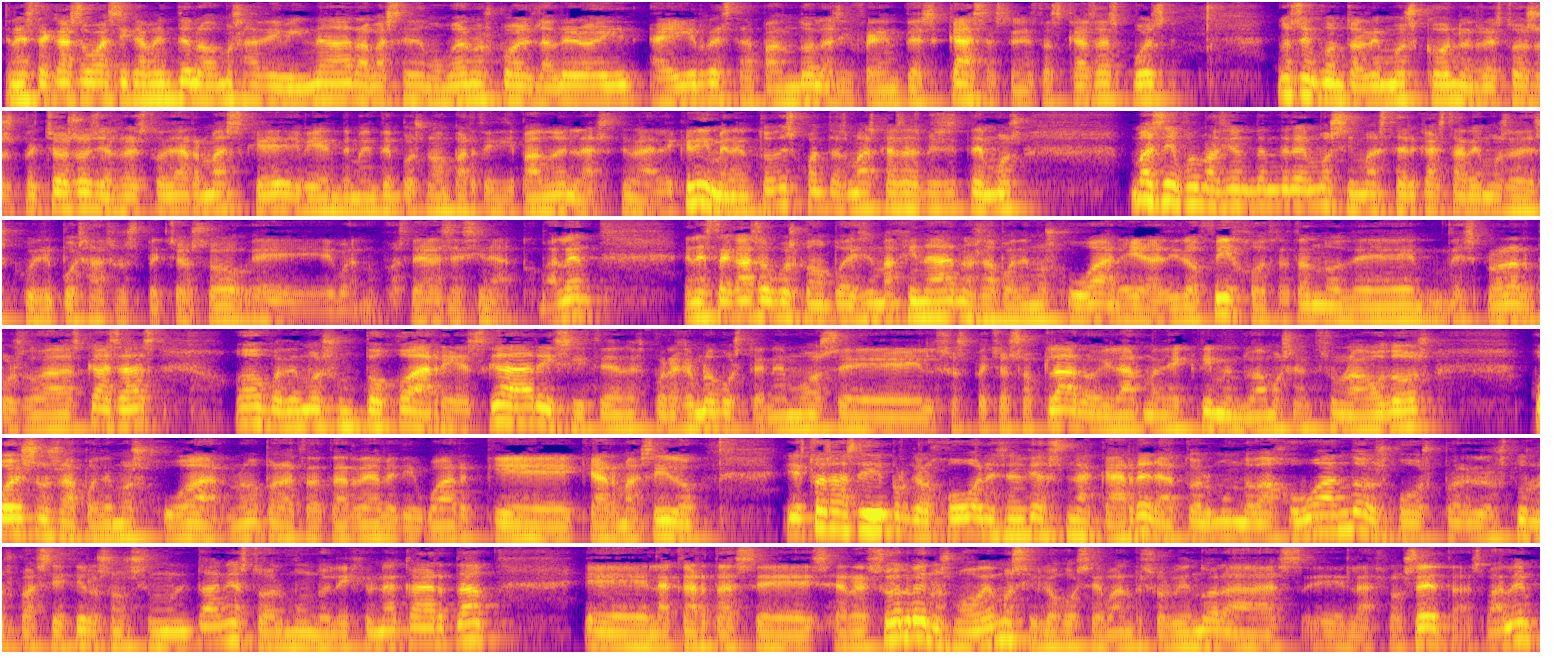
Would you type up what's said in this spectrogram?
En este caso, básicamente lo vamos a adivinar a base de movernos por el tablero e ir destapando las diferentes casas. En estas casas, pues nos encontraremos con el resto de sospechosos y el resto de armas que evidentemente pues no han participado en la escena del crimen. Entonces, cuantas más casas visitemos, más información tendremos y más cerca estaremos de descubrir pues al sospechoso eh, bueno, pues del asesinato, ¿vale? En este caso, pues como podéis imaginar, nos la podemos jugar ir a tiro fijo tratando de explorar pues todas las casas o podemos un poco arriesgar y si por ejemplo pues tenemos eh, el sospechoso claro y el arma de crimen dudamos entre una o dos pues nos la podemos jugar, ¿no? Para tratar de averiguar qué, arma ha sido. Y esto es así porque el juego en esencia es una carrera, todo el mundo va jugando, los, juegos, los turnos, por así decirlo, son simultáneos, todo el mundo elige una carta, eh, la carta se, resuelve, nos movemos y luego se van resolviendo las, eh, las losetas, ¿vale?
